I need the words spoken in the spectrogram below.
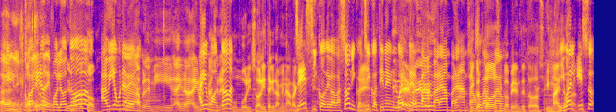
hagan el cotejo. de Molotov. De Molotov. Había una Ah, de. pero mira, hay, una, hay, unas Hay un canciones montón. de Bumburi solista que también arrancan. Jessico de Babasónicos, Sí. chicos. Tienen Y bueno, western. eh, Pam, param, param, pam, Chicos, pam, todos se pam. copian entre todos. Y más esta Igual eso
